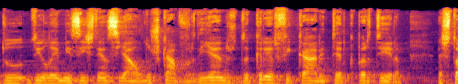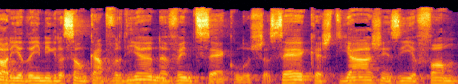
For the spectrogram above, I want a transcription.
do dilema existencial dos cabo-verdianos de querer ficar e ter que partir. A história da imigração cabo-verdiana vem de séculos. A seca, as estiagens e a fome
